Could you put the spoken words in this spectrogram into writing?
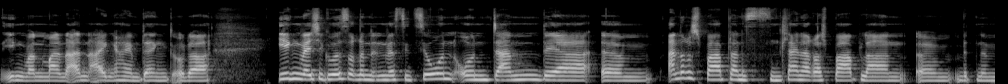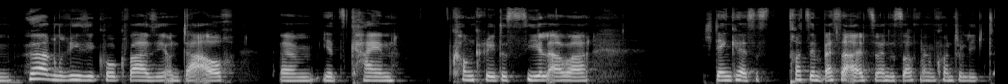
irgendwann mal an Eigenheim denkt oder irgendwelche größeren Investitionen und dann der ähm, andere Sparplan, das ist ein kleinerer Sparplan ähm, mit einem höheren Risiko quasi und da auch ähm, jetzt kein konkretes Ziel, aber ich denke, es ist trotzdem besser, als wenn es auf meinem Konto liegt.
